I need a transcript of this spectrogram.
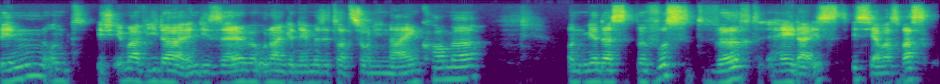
bin und ich immer wieder in dieselbe unangenehme Situation hineinkomme und mir das bewusst wird, hey, da ist, ist ja was, was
